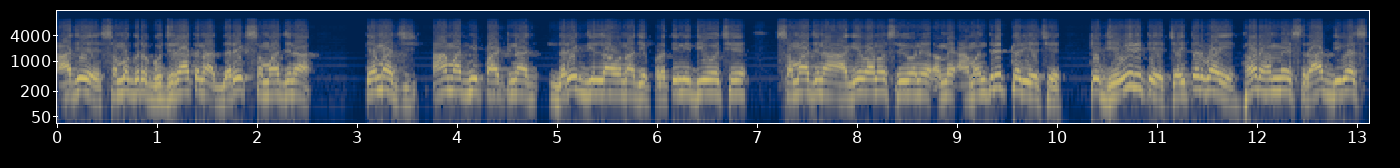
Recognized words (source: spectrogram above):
આજે સમગ્ર ગુજરાતના દરેક સમાજના તેમજ આમ આદમી પાર્ટીના દરેક જિલ્લાઓના જે પ્રતિનિધિઓ છે, સમાજના આગેવાનો શ્રીઓને અમે આમંત્રિત કરીએ છીએ કે જેવી રીતે ચૈતરભાઈ હર હંમેશ રાત દિવસ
